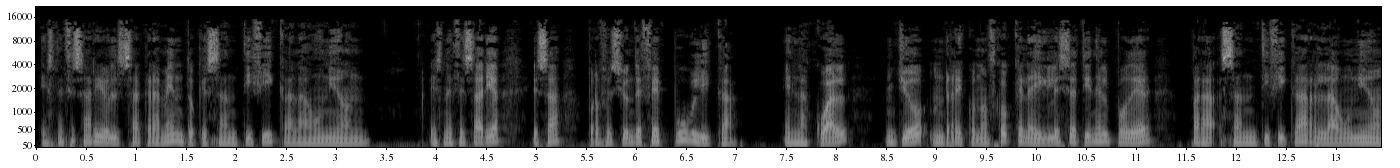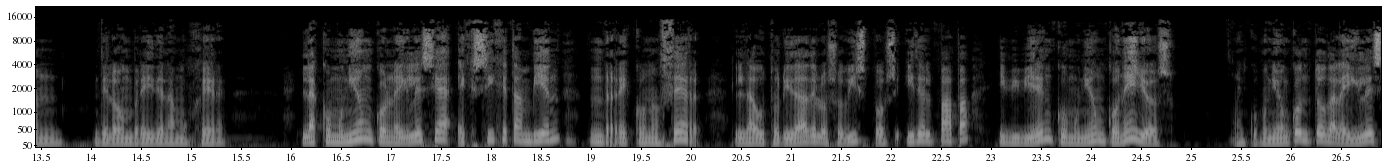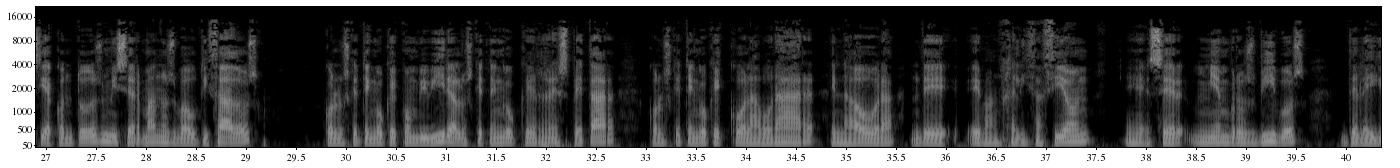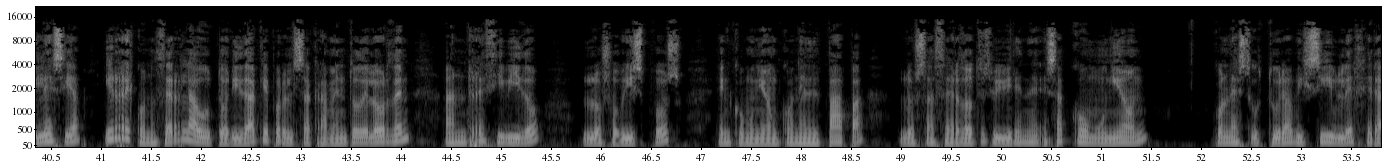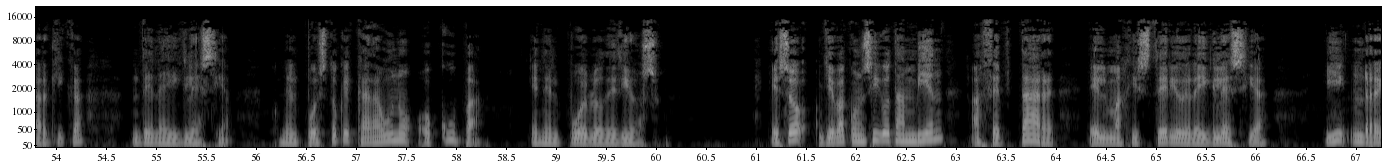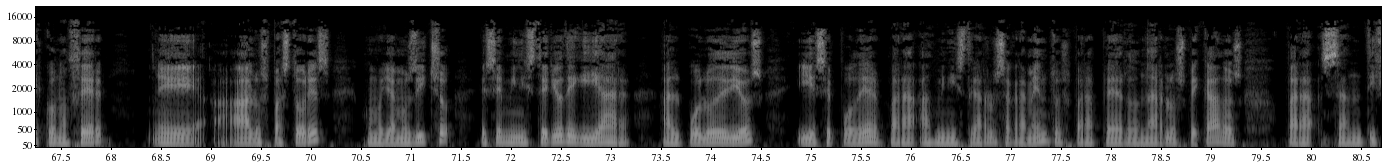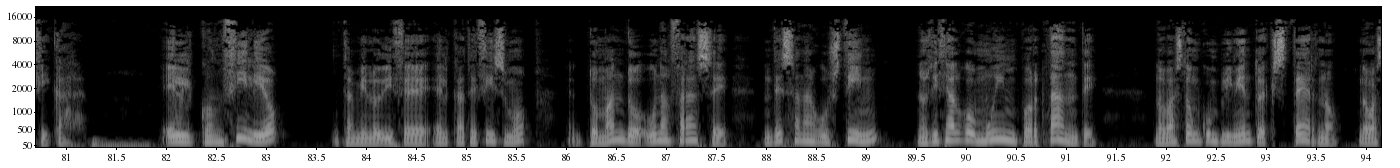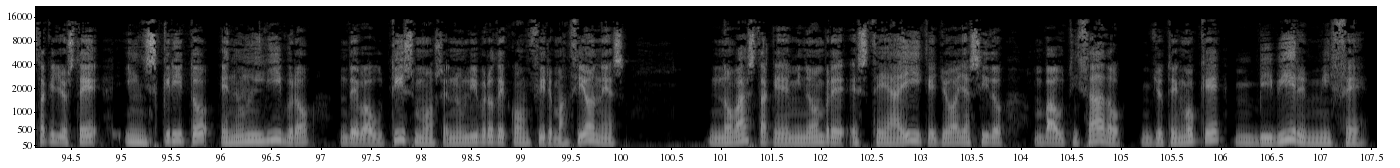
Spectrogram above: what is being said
es necesario el sacramento que santifica la unión. Es necesaria esa profesión de fe pública, en la cual yo reconozco que la Iglesia tiene el poder para santificar la unión del hombre y de la mujer. La comunión con la Iglesia exige también reconocer la autoridad de los obispos y del Papa y vivir en comunión con ellos, en comunión con toda la Iglesia, con todos mis hermanos bautizados, con los que tengo que convivir, a los que tengo que respetar, con los que tengo que colaborar en la obra de evangelización, eh, ser miembros vivos de la Iglesia y reconocer la autoridad que por el sacramento del orden han recibido los obispos en comunión con el Papa, los sacerdotes, vivir en esa comunión con la estructura visible jerárquica de la Iglesia, con el puesto que cada uno ocupa en el pueblo de Dios. Eso lleva consigo también aceptar el magisterio de la Iglesia y reconocer eh, a los pastores, como ya hemos dicho, ese ministerio de guiar al pueblo de Dios y ese poder para administrar los sacramentos, para perdonar los pecados, para santificar. El concilio, también lo dice el catecismo, tomando una frase de San Agustín nos dice algo muy importante. No basta un cumplimiento externo, no basta que yo esté inscrito en un libro de bautismos, en un libro de confirmaciones. No basta que mi nombre esté ahí, que yo haya sido bautizado, yo tengo que vivir mi fe.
